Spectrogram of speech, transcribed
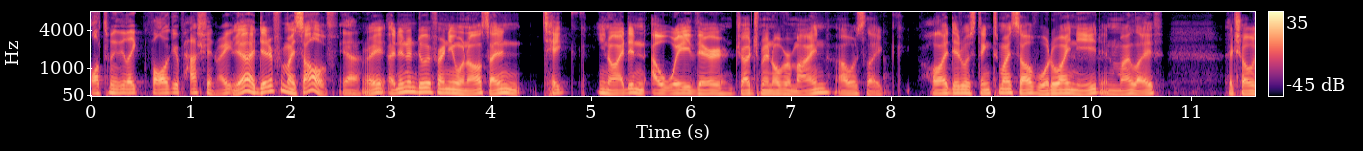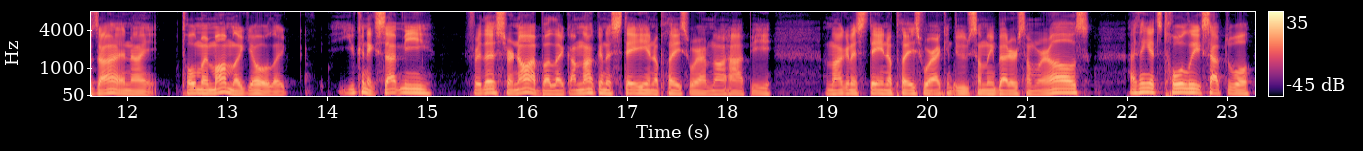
ultimately like followed your passion, right? Yeah, I did it for myself. Yeah. Right. I didn't do it for anyone else. I didn't take, you know, I didn't outweigh their judgment over mine. I was like, all I did was think to myself, what do I need in my life? I chose that. And I told my mom, like, yo, like, you can accept me for this or not, but like, I'm not going to stay in a place where I'm not happy. I'm not going to stay in a place where I can do something better somewhere else. I think it's totally acceptable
